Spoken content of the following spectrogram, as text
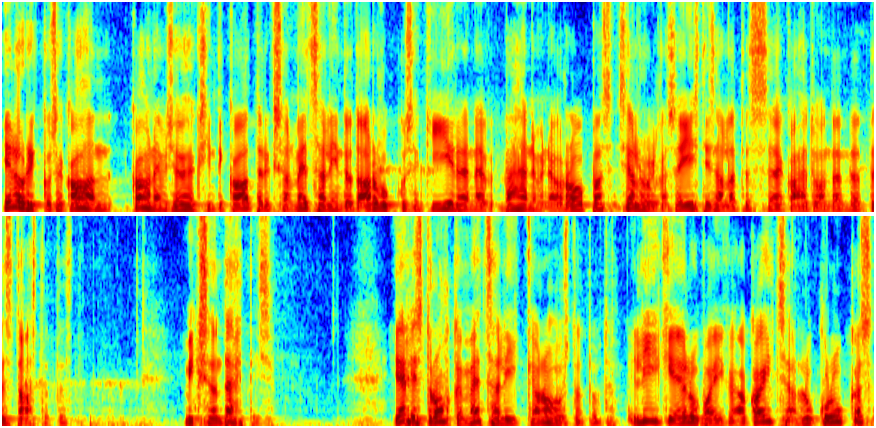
elurikkuse kahan-, kahanemise üheks indikaatoriks on metsalindude arvukuse kiirenev vähenemine Euroopas, sealhulgas Eestis alates kahe tuhandendatest aastatest. miks see on tähtis? järjest rohkem metsaliike on ohustatud, liigi elupaiga kaitse on lukulukas,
